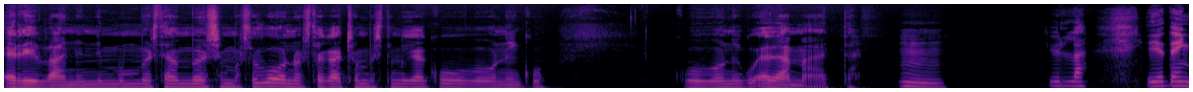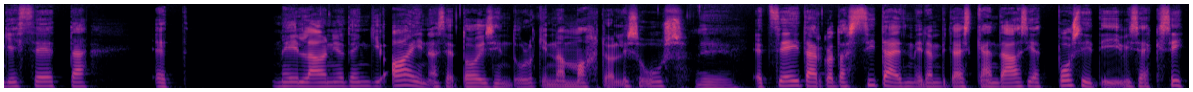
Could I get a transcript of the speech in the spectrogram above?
erilainen, niin mun mielestä on myös semmoista luonnosta katsomista, mikä kuuluu, niin kuin, kuuluu niin kuin elämään. Että. Mm, kyllä. Ja jotenkin se, että, että meillä on jotenkin aina se toisin tulkinnan mahdollisuus. Niin. Et se ei tarkoita sitä, että meidän pitäisi kääntää asiat positiiviseksi.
